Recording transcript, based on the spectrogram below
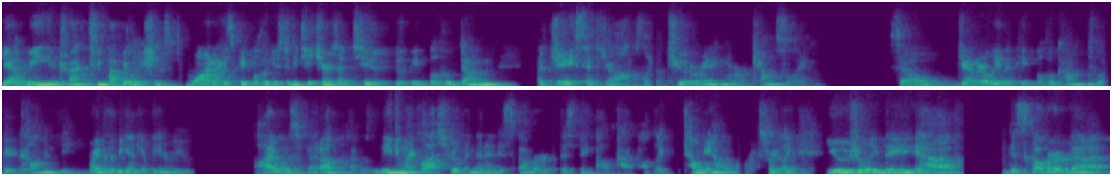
Yeah, we attract two populations. One is people who used to be teachers, and two people who've done adjacent jobs like tutoring or counseling. So generally, the people who come to a common theme right at the beginning of the interview, I was fed up. I was leaving my classroom, and then I discovered this thing called KaiPod. Like, tell me how it works, right? Like, usually they have discovered that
